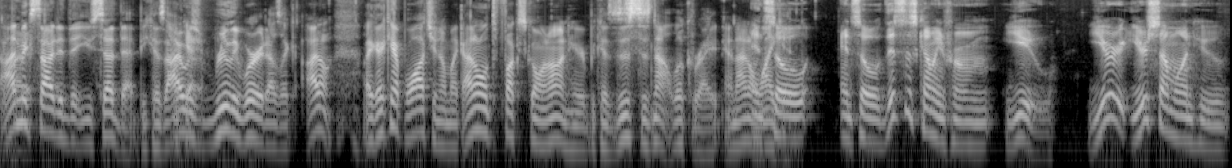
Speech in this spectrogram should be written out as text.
I'm it. excited that you said that because I was really worried. I was like, I don't like. I kept watching. I'm like, I don't know what the fuck's going on here because this does not look right, and I don't And like so it. and so this is coming from you. You're you're someone who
